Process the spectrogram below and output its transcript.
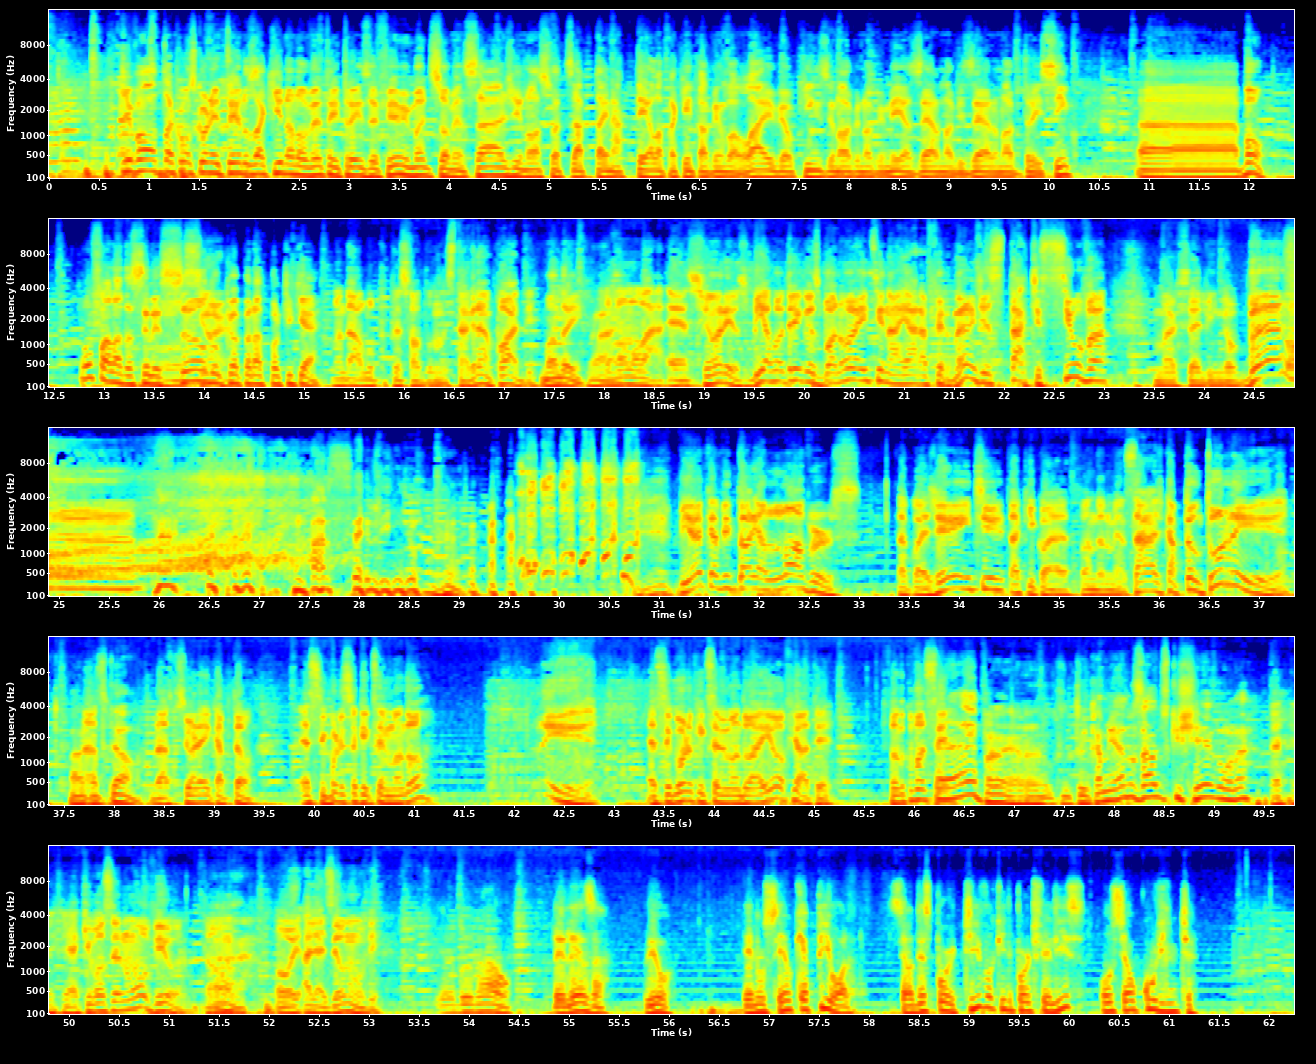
De volta com os corneteiros aqui na 93 FM. Mande sua mensagem. Nosso WhatsApp tá aí na tela para quem tá vendo a live. É o 15996090935. Ah, bom, Vamos falar da seleção senhor. do campeonato, por que que é? Mandar alô pro pessoal do no Instagram, pode? Manda aí. Então vamos lá. É, senhores, Bia Rodrigues, boa noite. Nayara Fernandes, Tati Silva, Marcelinho Ban. Marcelinho. Bianca Vitória Lovers. Tá com a gente, tá aqui com a, mandando mensagem. Capitão Turri. Fala, Abraço- capitão. Abraço pro senhor aí, capitão. É seguro isso aqui que você me mandou? Turri. É seguro o que que você me mandou aí, ô Fiote? Tô Falando com você. É, pra- tô encaminhando os áudios que chegam, né? É, é que você não ouviu. Então. É. Oi, aliás, eu não ouvi. E aí, Brunão, beleza? Viu? Eu não sei o que é pior. Se é o Desportivo aqui de Porto Feliz ou se é o Corinthians.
